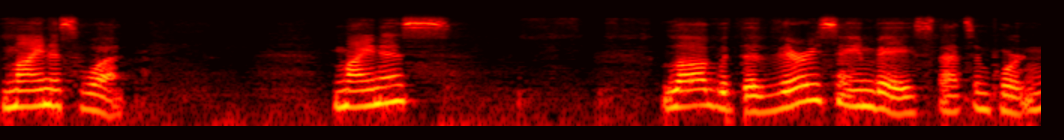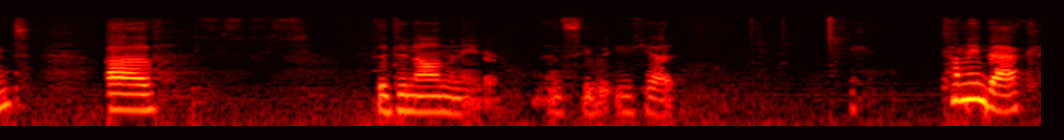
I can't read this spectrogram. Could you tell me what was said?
minus what? Minus log with the very same base, that's important, of the denominator and see what you get. Coming back,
